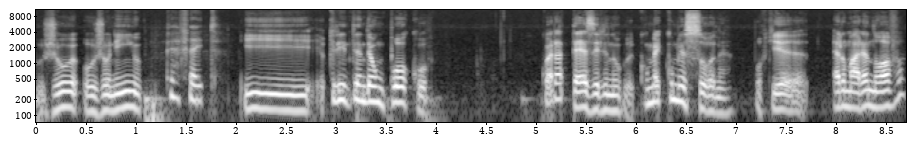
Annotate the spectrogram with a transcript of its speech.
o, Ju, o Juninho. Perfeito. E eu queria entender um pouco qual era a tese ali, no, como é que começou, né? Porque era uma área nova,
